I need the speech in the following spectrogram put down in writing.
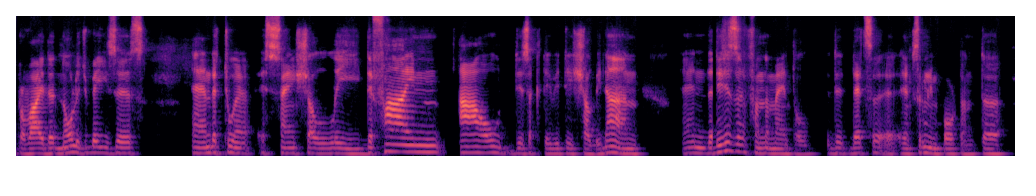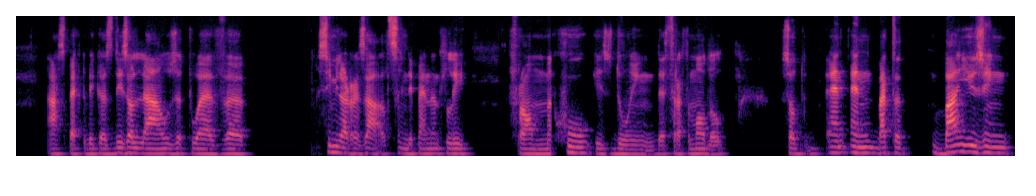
provide the knowledge bases, and to uh, essentially define how this activity shall be done. And this is a fundamental, that's an extremely important uh, aspect because this allows to have uh, similar results independently from who is doing the threat model. So, and, and but by using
